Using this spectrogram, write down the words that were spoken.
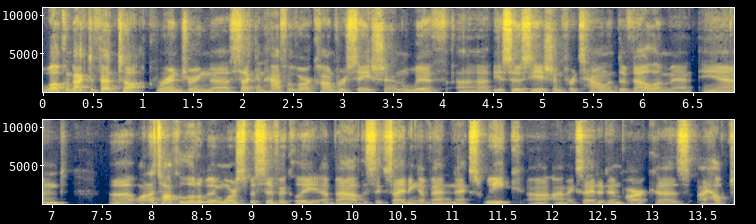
Welcome back to Fed Talk. We're entering the second half of our conversation with uh, the Association for Talent Development. And uh, I want to talk a little bit more specifically about this exciting event next week. Uh, I'm excited in part because I helped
